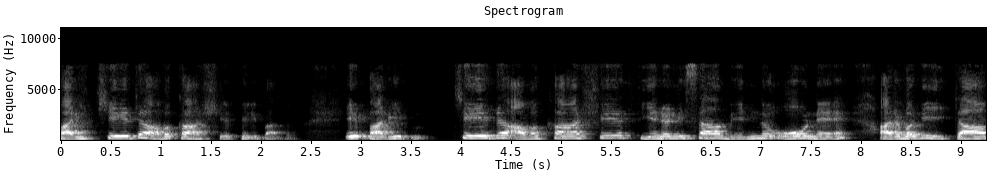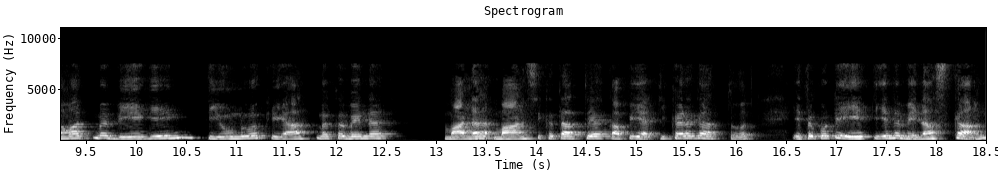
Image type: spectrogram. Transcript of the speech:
පරිච්ඡේද අවකාශය පිළිබඳව. ඒ පරිච්ඡේද අවකාශය තියෙන නිසා වෙන්න ඕනේ අර වගේ ඊ타ත්ම වේගයෙන් තියුණුව ක්‍රියාත්මක වෙන මන මානසික තත්වයක් අපි ඇති කරගත්තොත් එතකොට ඒ තියෙන වෙනස්කම්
